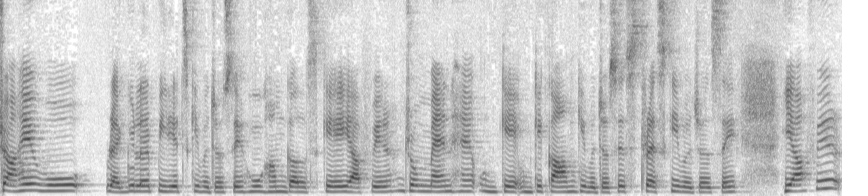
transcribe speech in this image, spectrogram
चाहे वो रेगुलर पीरियड्स की वजह से हूँ, हम गर्ल्स के या फिर जो मैन हैं उनके उनके काम की वजह से स्ट्रेस की वजह से, या फिर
